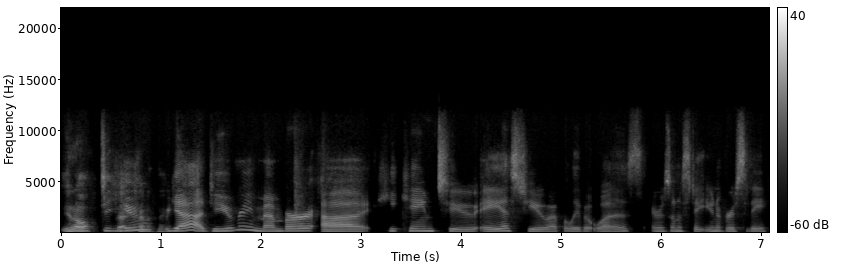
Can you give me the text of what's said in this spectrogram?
you know, Do you? kind of yeah. Do you remember? Uh, he came to ASU, I believe it was Arizona State University,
